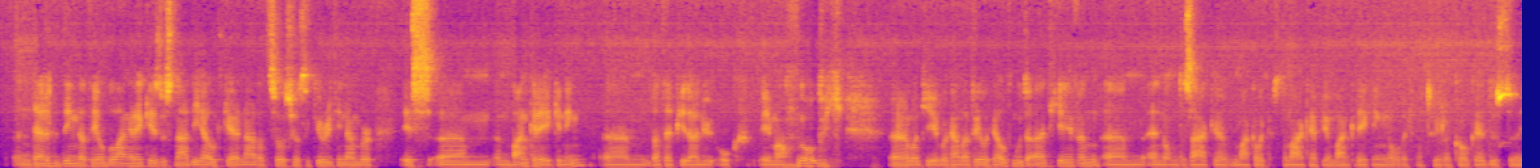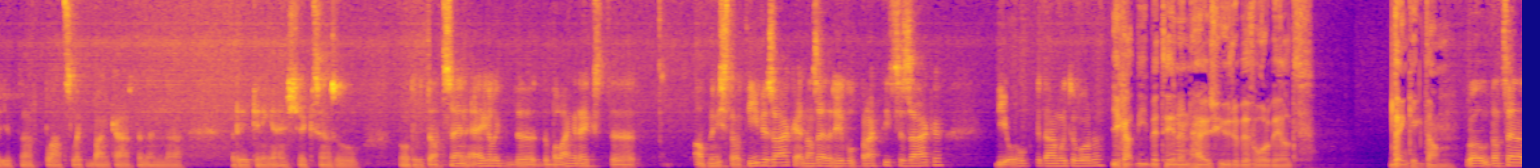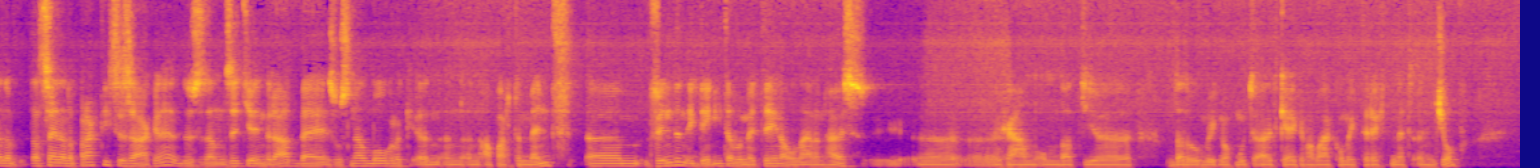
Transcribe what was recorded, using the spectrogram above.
een derde ding dat heel belangrijk is, dus na die healthcare, na dat social security number, is um, een bankrekening. Um, dat heb je daar nu ook eenmaal nodig. Uh, want je, we gaan daar veel geld moeten uitgeven. Um, en om de zaken makkelijker te maken heb je een bankrekening nodig natuurlijk ook. Hè. Dus uh, je hebt daar plaatselijk bankkaarten en uh, rekeningen en checks en zo nodig. Dat zijn eigenlijk de, de belangrijkste administratieve zaken. En dan zijn er heel veel praktische zaken die ook gedaan moeten worden. Je gaat niet meteen een huis huren bijvoorbeeld? Denk ik dan. Wel, dat zijn dan de, dat zijn dan praktische zaken. Hè? Dus dan zit je inderdaad bij zo snel mogelijk een, een, een appartement um, vinden. Ik denk niet dat we meteen al naar een huis uh, gaan, omdat je op dat ogenblik nog moet uitkijken van waar kom ik terecht met een job.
